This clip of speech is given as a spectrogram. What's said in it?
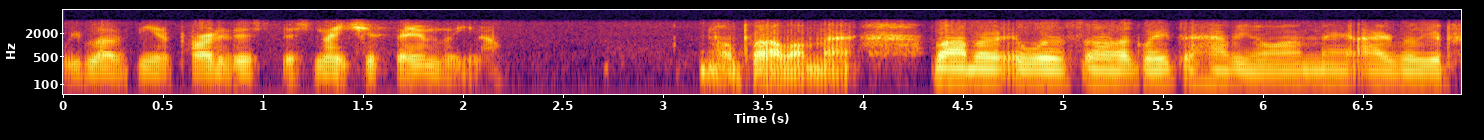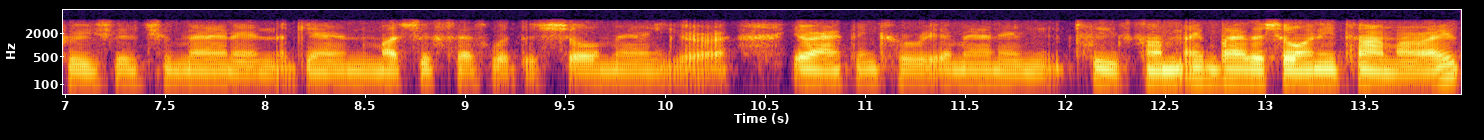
we love being a part of this this Night Shift family. You know. No problem, man. Robert, it was uh, great to have you on, man. I really appreciate you, man. And again, much success with the show, man. Your your acting career, man. And please come back by the show anytime. All right.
